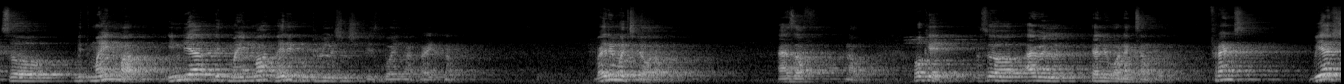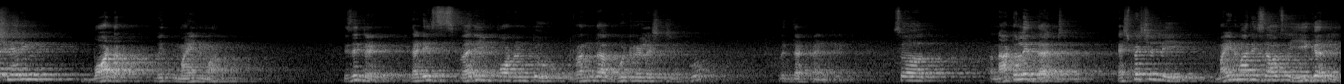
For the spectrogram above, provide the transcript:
so with Myanmar, India with Myanmar, very good relationship is going on right now. Very much developed as of now. Okay, so I will tell you one example. Friends, we are sharing border with Myanmar. Isn't it? That is very important to run the good relationship with that country. So not only that, especially Myanmar is also eagerly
